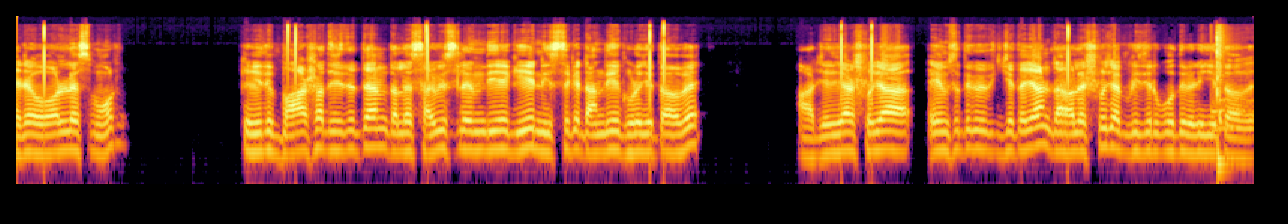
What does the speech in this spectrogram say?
এটা ওয়ারলেস মোড়। কেউ যদি বার সাথে যেতে চান, তাহলে সার্ভিস লেন দিয়ে গিয়ে নিচ থেকে ডান দিকে ঘুরে যেতে হবে। আর যদি যারা সোজা এমস থেকে যেতে চান তাহলে সোজা ব্রিজের উপর দিয়ে বেরিয়ে যেতে হবে।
